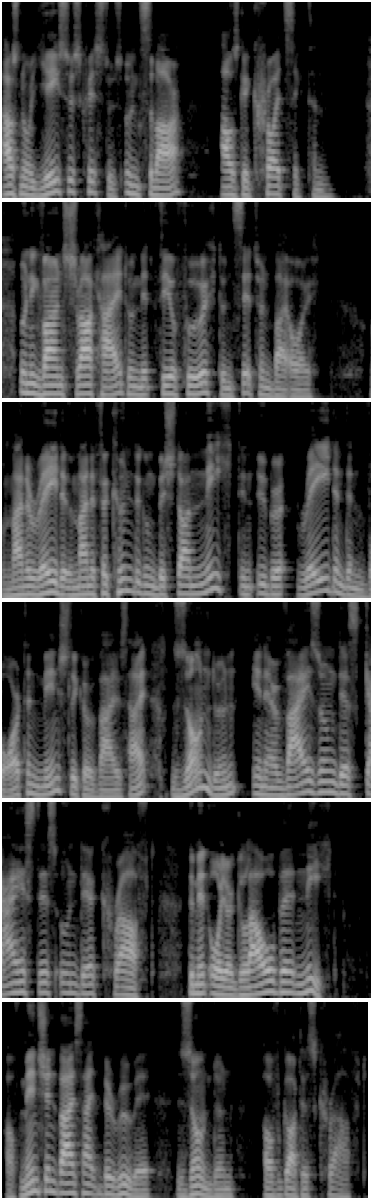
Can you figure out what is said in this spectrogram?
als nur Jesus Christus, und zwar als gekreuzigten und ich war in Schwachheit und mit viel Furcht und Zittern bei euch. Und meine Rede und meine Verkündigung bestand nicht in überredenden Worten menschlicher Weisheit, sondern in Erweisung des Geistes und der Kraft, damit euer Glaube nicht auf Menschenweisheit beruhe, sondern auf Gottes Kraft.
